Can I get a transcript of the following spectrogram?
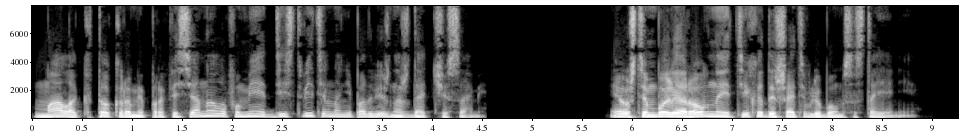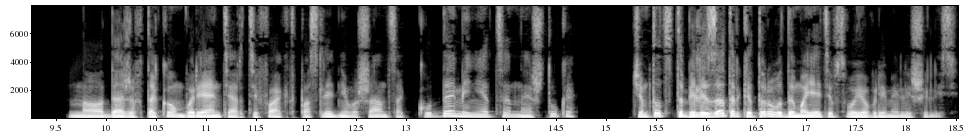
Мало кто, кроме профессионалов, умеет действительно неподвижно ждать часами. И уж тем более ровно и тихо дышать в любом состоянии. Но даже в таком варианте артефакт последнего шанса куда менее ценная штука, чем тот стабилизатор, которого Домаяти в свое время лишились.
